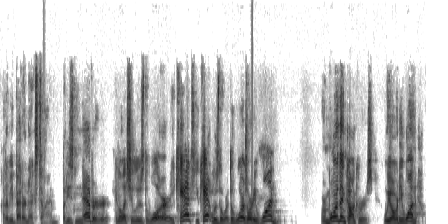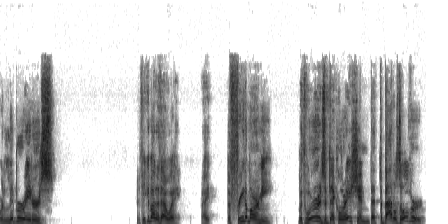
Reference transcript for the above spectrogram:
how to be better next time, but he's never going to let you lose the war. He can't. You can't lose the war. The war is already won. We're more than conquerors. We already won. We're liberators. Think about it that way, right? The Freedom Army with words of declaration that the battle's over.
